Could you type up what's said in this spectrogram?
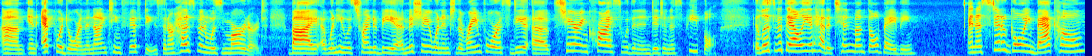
um, in Ecuador in the 1950s, and her husband was murdered by uh, when he was trying to be a missionary, went into the rainforest, de- uh, sharing Christ with an indigenous people. Elisabeth Elliot had a 10 month old baby, and instead of going back home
